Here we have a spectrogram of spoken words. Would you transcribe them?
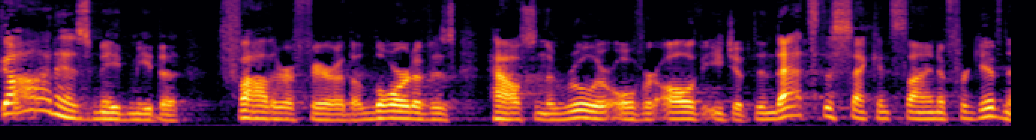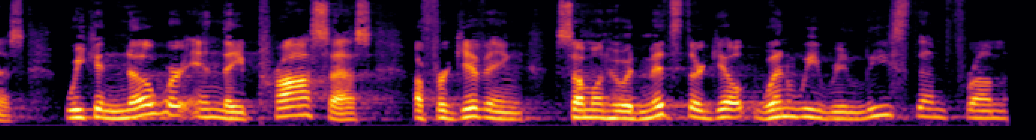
God has made me the father of Pharaoh, the Lord of his house, and the ruler over all of Egypt. And that's the second sign of forgiveness. We can know we're in the process of forgiving someone who admits their guilt when we release them from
